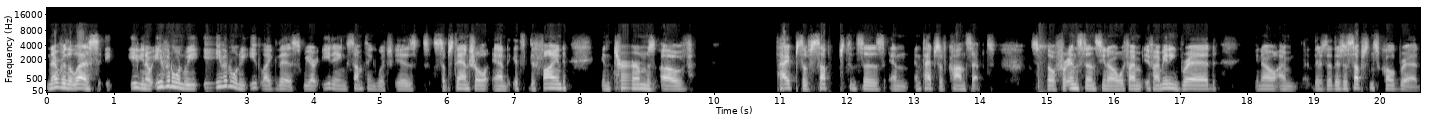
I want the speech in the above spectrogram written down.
nevertheless, you know, even when we even when we eat like this, we are eating something which is substantial and it's defined in terms of types of substances and, and types of concepts. So for instance, you know, if I'm if I'm eating bread you know i'm there's a there's a substance called bread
